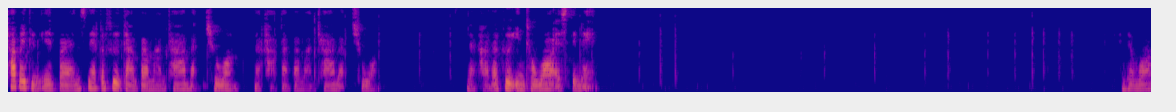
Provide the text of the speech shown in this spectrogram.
ถ้าไปถึง inference เนี่ยก็คือการประมาณค่าแบบช่วงนะคะการประมาณค่าแบบช่วงนะคะก็คือ interval estimate interval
